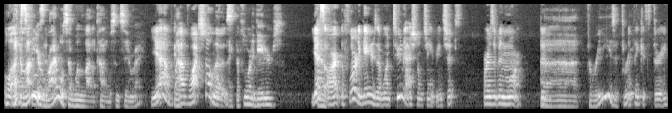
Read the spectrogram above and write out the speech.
a lot like of a lot of your have. rivals have won a lot of titles since then, right? Yeah, I've, Like- I've watched all those. Like the Florida Gators. yes, yeah. Art. The Florida Gators have won two national championships, or has it been more? Did- Uh, three? Is it three? I think it's three.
